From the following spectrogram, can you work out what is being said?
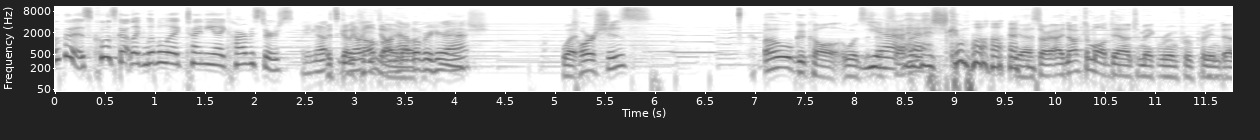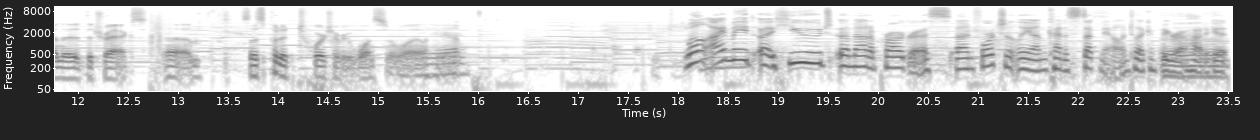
Look at it. It's cool. It's got like little, like tiny, like harvesters. You know, It's you got a know what you don't have on over here, Hmm. Ash? What? Torches. Oh, good call. Was it Yeah, F7? Ash, come on. yeah, sorry. I knocked them all down to make room for putting down the, the tracks. Um, so let's put a torch every once in a while Yep. here. Well, I made a huge amount of progress. Unfortunately, I'm kind of stuck now until I can figure out how to get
